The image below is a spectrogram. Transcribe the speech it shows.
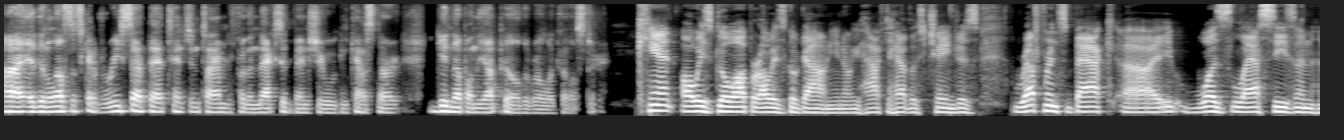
uh, and then us kind of reset that tension time before the next adventure. We can kind of start getting up on the uphill of the roller coaster can't always go up or always go down. You know, you have to have those changes. Reference back, uh, it was last season,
